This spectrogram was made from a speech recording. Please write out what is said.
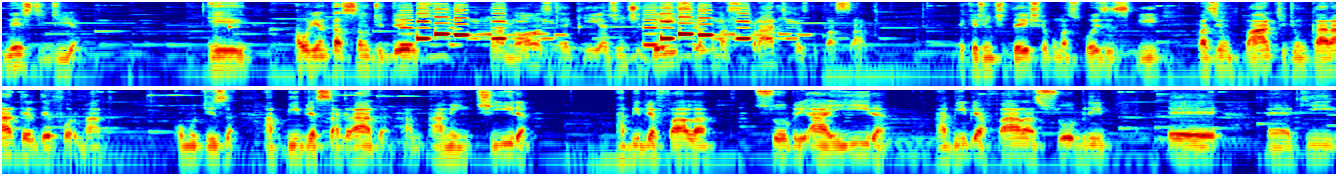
neste dia. E a orientação de Deus para nós é que a gente deixe algumas práticas do passado, é que a gente deixe algumas coisas que faziam parte de um caráter deformado, como diz a Bíblia Sagrada, a, a mentira. A Bíblia fala sobre a ira, a Bíblia fala sobre é, é, que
